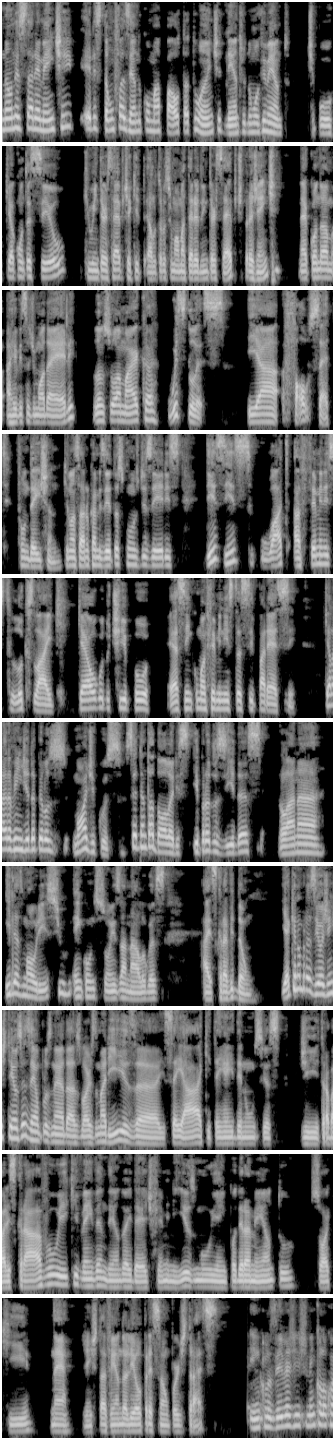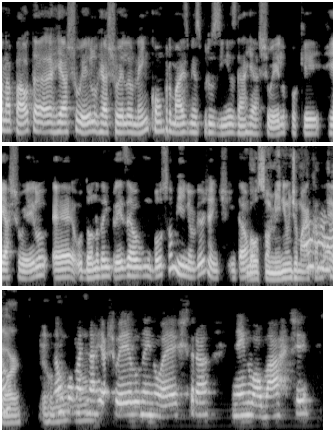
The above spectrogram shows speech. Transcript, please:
não necessariamente eles estão fazendo com uma pauta atuante dentro do movimento. Tipo, o que aconteceu, que o Intercept aqui, ela trouxe uma matéria do Intercept pra gente, né, quando a, a revista de moda L lançou a marca Whistless e a Fawcett Foundation, que lançaram camisetas com os dizeres This is what a feminist looks like, que é algo do tipo, é assim como uma feminista se parece. Que ela era vendida pelos módicos 70 dólares e produzidas lá na Ilhas Maurício em condições análogas à escravidão. E aqui no Brasil a gente tem os exemplos, né, das lojas Marisa e C&A, que tem aí denúncias de trabalho escravo e que vem vendendo a ideia de feminismo e empoderamento, só que, né, a gente está vendo ali a opressão por detrás. Inclusive, a gente nem colocou na pauta Riachuelo. Riachuelo, eu nem compro mais minhas brusinhas na Riachuelo, porque Riachuelo é o dono da empresa é um bolsominion, viu, gente? Então. Bolsominion de marca uhum. maior. Eu não, não vou mais não... na Riachuelo, nem no Extra, nem no Walmart.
